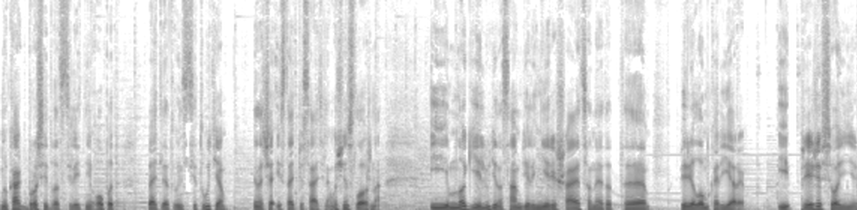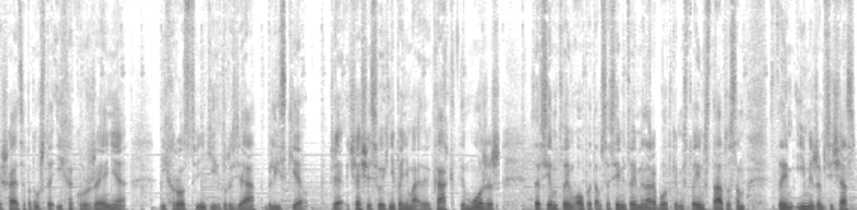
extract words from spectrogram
Ну как бросить 20-летний опыт, 5 лет в институте и, начать, и стать писателем? Очень сложно. И многие люди на самом деле не решаются на этот э, перелом карьеры. И прежде всего они не решаются, потому что их окружение, их родственники, их друзья, близкие чаще всего их не понимают. Как ты можешь со всем твоим опытом, со всеми твоими наработками, с твоим статусом, с твоим имиджем сейчас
